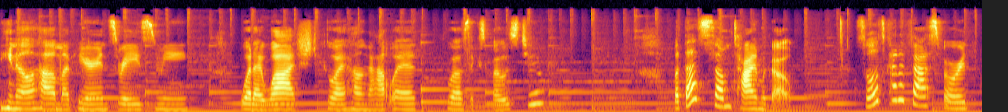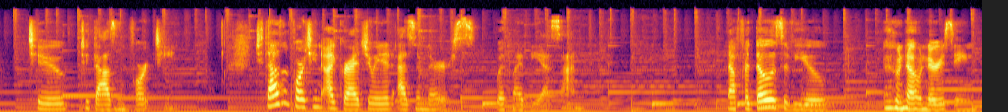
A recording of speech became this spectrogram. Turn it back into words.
You know, how my parents raised me, what I watched, who I hung out with, who I was exposed to. But that's some time ago. So let's kind of fast forward to 2014. 2014, I graduated as a nurse with my BSN. Now, for those of you who know nursing,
